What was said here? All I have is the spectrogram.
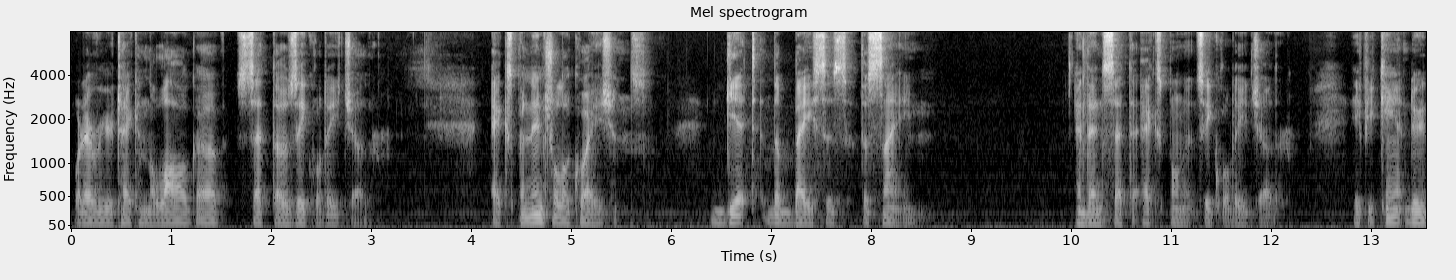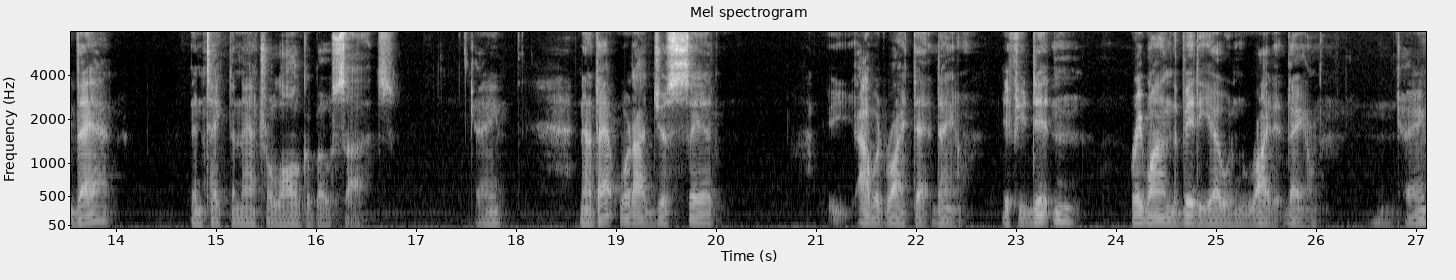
Whatever you're taking the log of, set those equal to each other. Exponential equations. Get the bases the same. And then set the exponents equal to each other. If you can't do that, then take the natural log of both sides. Okay? Now that what I just said, I would write that down. If you didn't, rewind the video and write it down. Okay?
